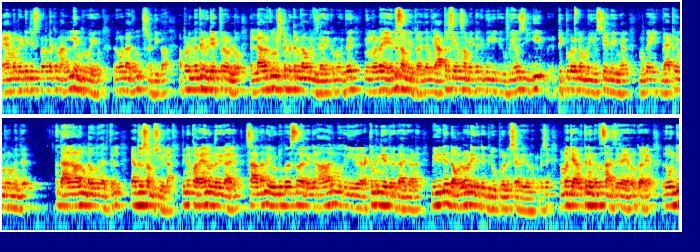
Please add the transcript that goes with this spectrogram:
M L D ഡിസ്പ്ലേകളിലൊക്കെ നല്ല ഇമ്പ്രൂവ് ചെയ്യും. അതുകൊണ്ട് അതും ശ്രദ്ധിക്കുക. അപ്പോൾ ഇന്നത്തെ വീഡിയോ ഇത്രേ ഉള്ളൂ. എല്ലാവർക്കും ഇഷ്ടപ്പെട്ടിട്ടുണ്ടാവുമെന്ന് വിചാരിക്കുന്നു. ഇത് നിങ്ങളുടെ ഏത് സമയത്തും അതായത് യാത്ര ചെയ്യുന്ന സമയത്തൊക്കെ ഇത് ഉപയോഗിച്ച് ഈ ടിപ്പുകളൊക്കെ നമ്മൾ യൂസ് ചെയ്ത് കഴിഞ്ഞാൽ നമുക്ക് ഈ ബാറ്ററി ഇമ്പ്രൂവ്മെന്റ് ധാരാളം ഉണ്ടാവുന്ന കാര്യത്തിൽ യാതൊരു സംശയമില്ല പിന്നെ പറയാനുള്ള ഒരു കാര്യം സാധാരണ യൂട്യൂബേഴ്സോ അല്ലെങ്കിൽ ആരും ഈ റെക്കമെൻഡ് ചെയ്തൊരു കാര്യമാണ് വീഡിയോ ഡൗൺലോഡ് ചെയ്തിട്ട് ഗ്രൂപ്പുകളിൽ ഷെയർ ചെയ്യുക എന്നുള്ളത്. പക്ഷെ നമ്മുടെ കേരളത്തിന് ഇന്നത്തെ സാഹചര്യം ഏവർക്കും അറിയാം. അതുകൊണ്ട്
